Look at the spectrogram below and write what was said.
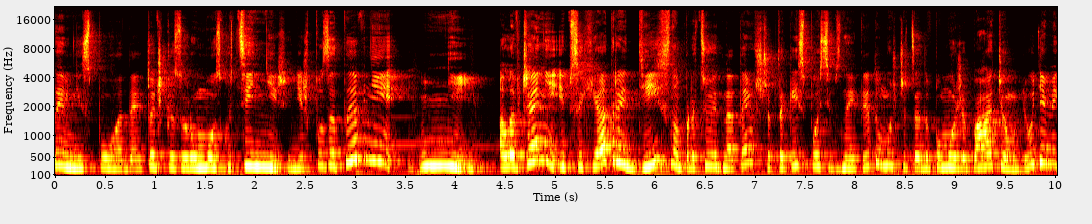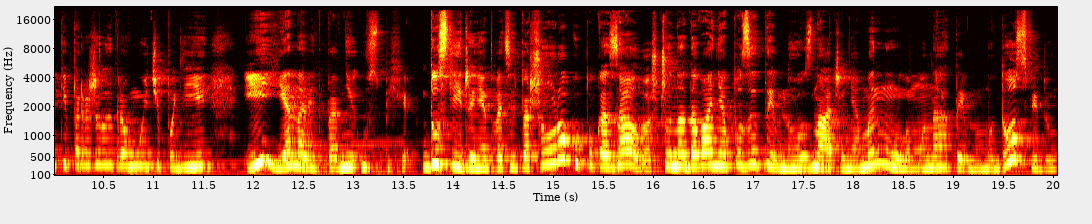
негативні спогади точки зору мозку цінніші, ніж позитивні, ні. Але вчені і психіатри дійсно працюють над тим, щоб такий спосіб знайти, тому що це допоможе багатьом людям, які пережили травмуючі події, і є навіть певні успіхи. Дослідження 21-го року показало, що надавання позитивного значення минулому негативному досвіду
